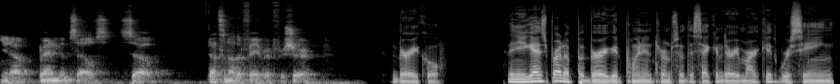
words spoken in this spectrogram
you know, branding themselves. So that's another favorite for sure. Very cool. Then you guys brought up a very good point in terms of the secondary market. We're seeing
